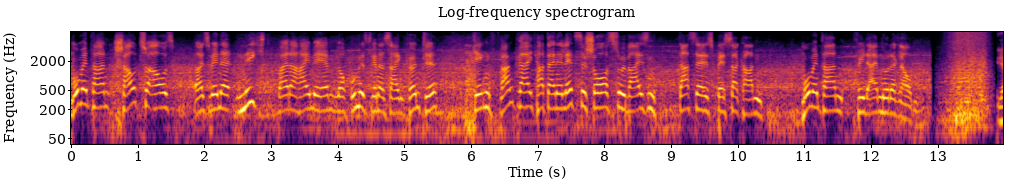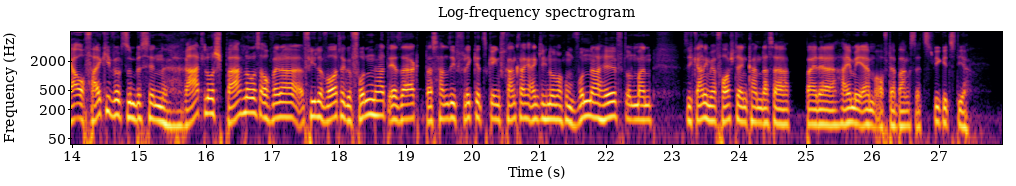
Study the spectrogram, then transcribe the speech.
Momentan schaut so aus, als wenn er nicht bei der Heim-EM noch Bundestrainer sein könnte. Gegen Frankreich hat er eine letzte Chance zu beweisen, dass er es besser kann. Momentan fehlt einem nur der Glauben. Ja, auch Falki wirkt so ein bisschen ratlos, sprachlos, auch wenn er viele Worte gefunden hat. Er sagt, dass Hansi Flick jetzt gegen Frankreich eigentlich nur noch ein Wunder hilft und man sich gar nicht mehr vorstellen kann, dass er bei der Heim-EM auf der Bank sitzt. Wie geht's dir?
